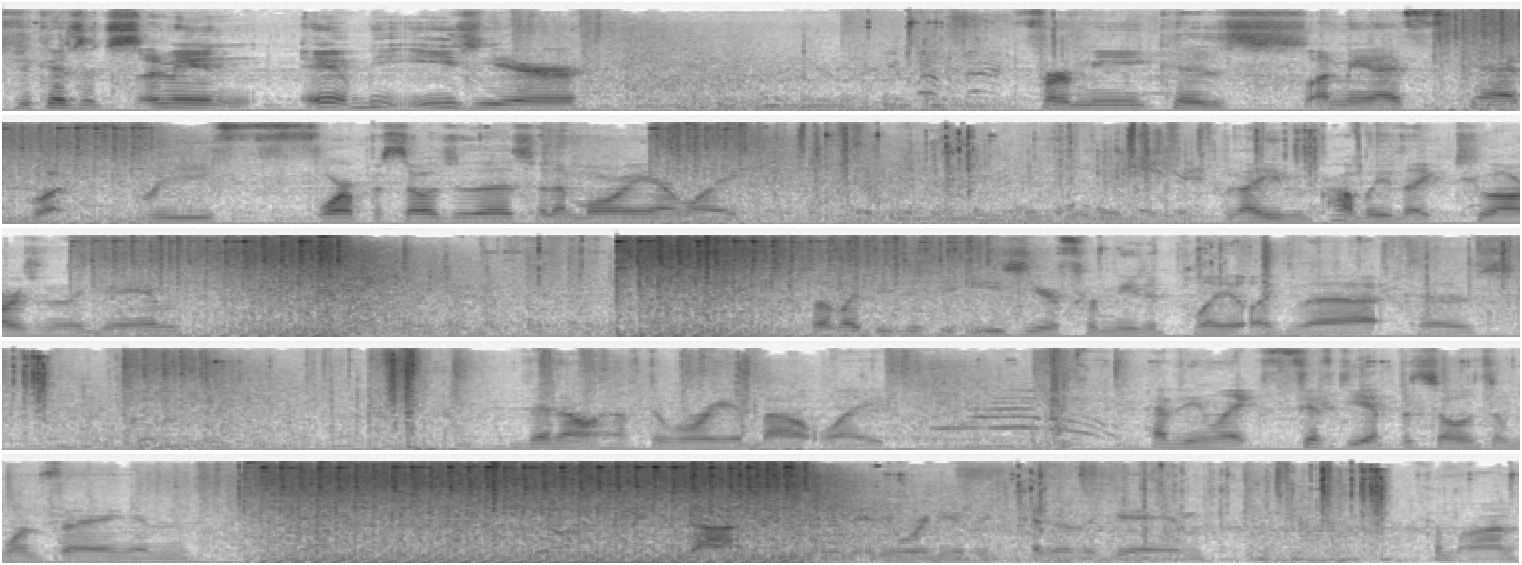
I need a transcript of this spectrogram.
just because it's I mean, it would be easier for me cuz I mean, I've had what 3 4 episodes of this and I'm already on like not even probably like 2 hours into the game. So it might be just be easier for me to play it like that, because then I don't have to worry about like having like 50 episodes of one thing and not being anywhere near the end of the game. Come on.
